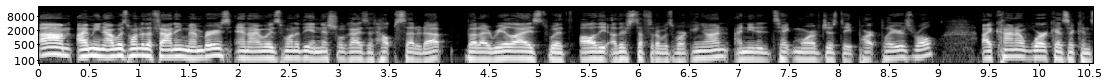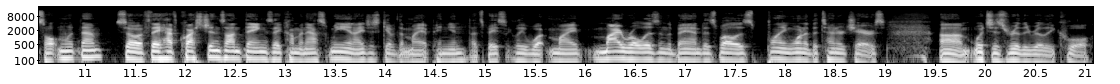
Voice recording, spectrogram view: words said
Um, I mean, I was one of the founding members, and I was one of the initial guys that helped set it up. But I realized with all the other stuff that I was working on, I needed to take more of just a part player's role. I kind of work as a consultant with them, so if they have questions on things, they come and ask me, and I just give them my opinion. That's basically what my my role is in the band, as well as playing one of the tenor chairs, um, which is really really cool.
